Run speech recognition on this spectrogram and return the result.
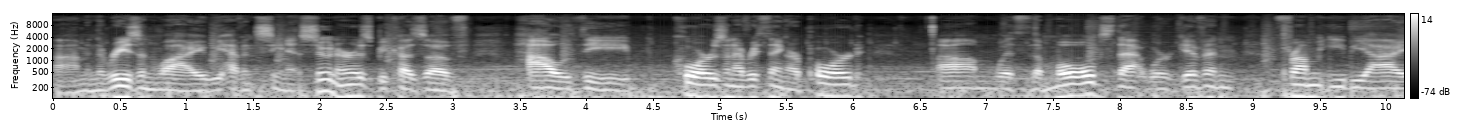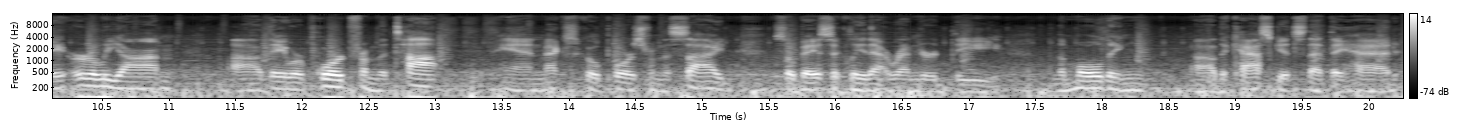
Um, and the reason why we haven't seen it sooner is because of how the cores and everything are poured. Um, with the molds that were given from EBI early on, uh, they were poured from the top, and Mexico pours from the side. So basically, that rendered the the molding, uh, the caskets that they had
